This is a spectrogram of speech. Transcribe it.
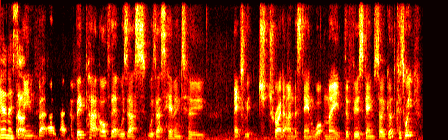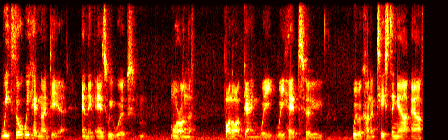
Yeah, and I saw. I mean, but a, a big part of that was us was us having to actually try to understand what made the first game so good. Because we we thought we had an idea and then as we worked more on the follow-up game we we had to we were kind of testing out our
